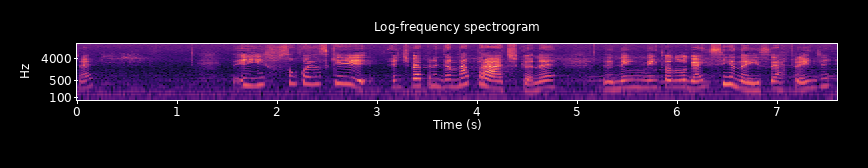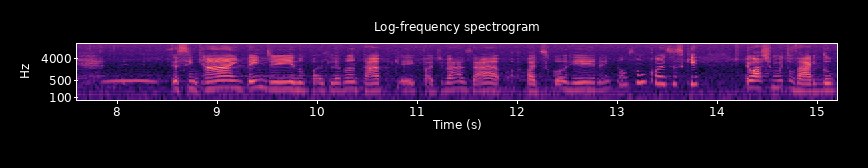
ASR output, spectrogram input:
né? E isso são coisas que a gente vai aprendendo na prática, né? Nem, nem todo lugar ensina isso. Você aprende assim, ah, entendi, não pode levantar porque pode vazar, pode escorrer, né? Então são coisas que eu acho muito válido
